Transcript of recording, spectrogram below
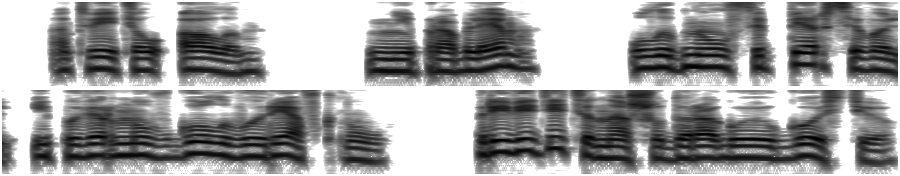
— ответил Аллан. «Не проблема?» — улыбнулся Персиваль и, повернув голову, рявкнул. «Приведите нашу дорогую гостью,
